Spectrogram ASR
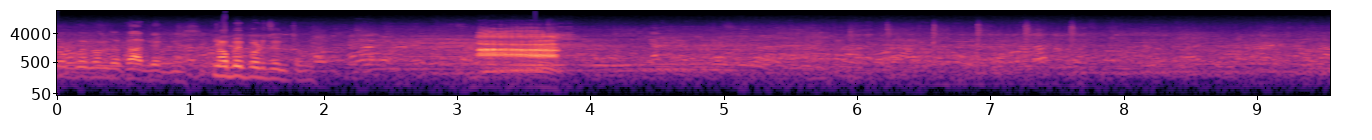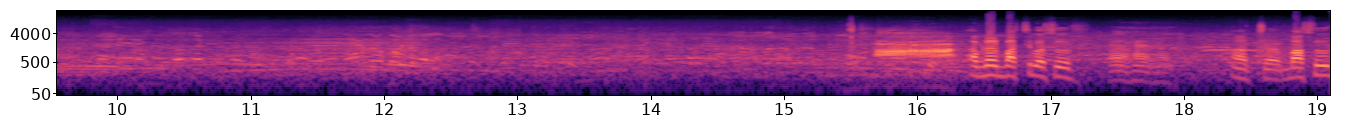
নব্বই পর্যন্ত টার্গেট নিচ্ছি নব্বই পর্যন্ত। আপনার বাচ্চা বাছুর? হ্যাঁ হ্যাঁ হ্যাঁ। আচ্ছা বাছুর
